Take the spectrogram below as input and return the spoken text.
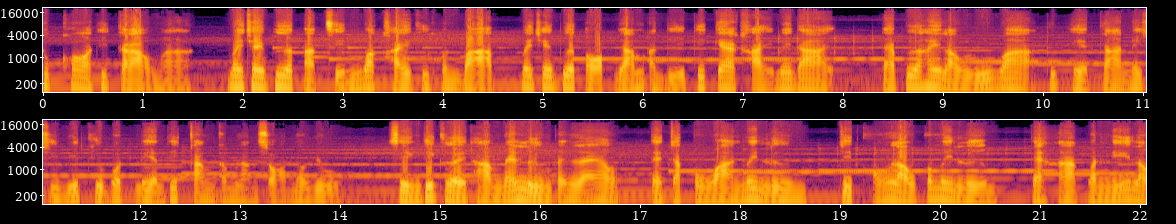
ทุกข้อที่กล่าวมา ไม่ใช่เพื่อตัดสินว่าใครคือคนบาป ไม่ใช่เพื่อตอกย้ำอดีตที่แก้ไขไม่ได้ แต่เพื่อให้เรารู้ว่าทุกเหตุการณ์ในชีวิตคือบทเรียนที่กรรมกำลังสอนเราอยู่ สิ่งที่เคยทำแม้ลืมไปแล้ว แต่จักรวาลไม่ลืม จิตของเราก็ไม่ลืม แต่หากวันนี้เรา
